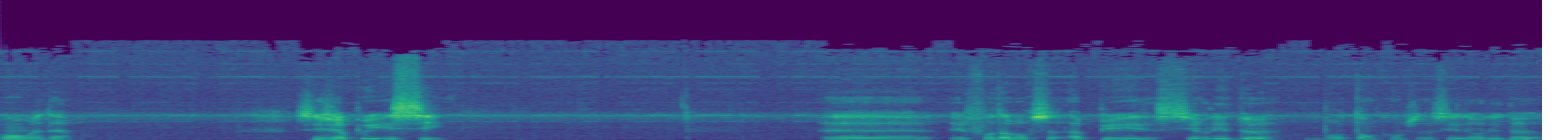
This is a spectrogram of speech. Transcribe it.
Bon, madame. Si j'appuie ici, euh, il faut d'abord appuyer sur les deux boutons comme ça, sur les deux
